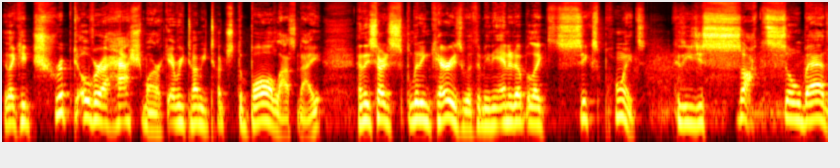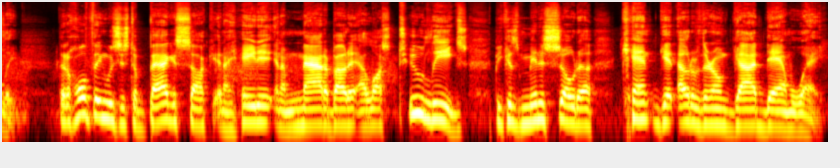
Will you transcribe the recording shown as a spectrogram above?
Like he tripped over a hash mark every time he touched the ball last night, and they started splitting carries with him, and he ended up with like six points because he just sucked so badly. That whole thing was just a bag of suck, and I hate it, and I'm mad about it. I lost two leagues because Minnesota can't get out of their own goddamn way.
